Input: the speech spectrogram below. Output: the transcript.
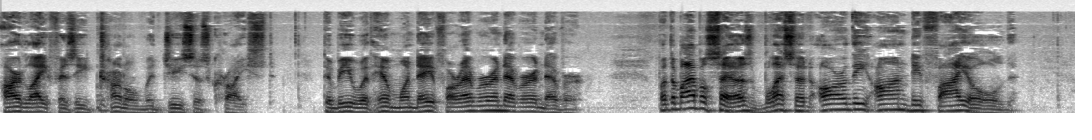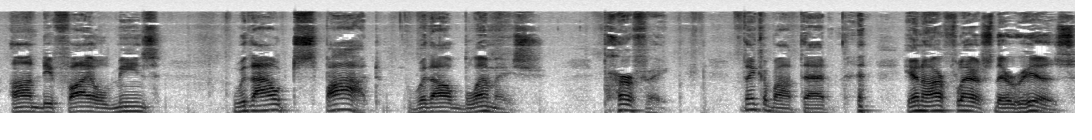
our life is eternal with Jesus Christ, to be with Him one day forever and ever and ever. But the Bible says, Blessed are the undefiled. Undefiled means without spot, without blemish, perfect. Think about that. In our flesh, there is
